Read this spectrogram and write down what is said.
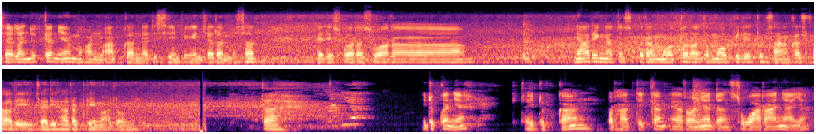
saya lanjutkan ya mohon maaf karena di sini pengen jalan besar. Jadi suara-suara nyaring atau sepeda motor atau mobil itu sangat sekali jadi harap dimaklumi. Kita hidupkan ya. Kita hidupkan perhatikan errornya dan suaranya ya.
